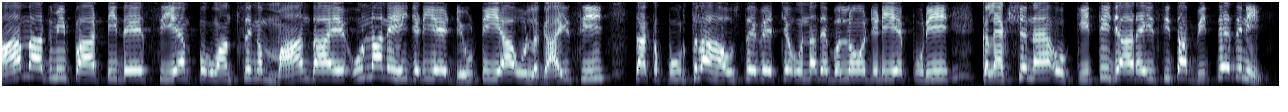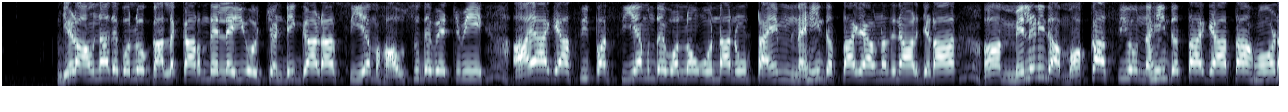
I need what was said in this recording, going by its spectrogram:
ਆਮ ਆਦਮੀ ਪਾਰਟੀ ਦੇ ਸੀਐਮ ਭਗਵੰਤ ਸਿੰਘ ਮਾਨ ਦਾ ਇਹ ਉਹਨਾਂ ਨੇ ਹੀ ਜਿਹੜੀ ਇਹ ਡਿਊਟੀ ਆ, ਉਹ ਲਗਾਈ ਸੀ। ਤਾਂ ਕਪੂਰਥਲਾ ਹਾਊਸ ਦੇ ਵਿੱਚ ਉਹਨਾਂ ਦੇ ਵੱਲੋਂ ਜਿਹੜੀ ਇਹ ਪੂਰੀ ਕਲੈਕਸ਼ਨ ਹੈ ਉਹ ਕੀਤੀ ਜਾ ਰਹੀ ਸੀ। ਤਾਂ ਬੀਤੇ ਦਿਨੀ ਜਿਹੜਾ ਉਹਨਾਂ ਦੇ ਵੱਲੋਂ ਗੱਲ ਕਰਨ ਦੇ ਲਈ ਉਹ ਚੰਡੀਗੜ੍ਹ ਆ, ਸੀਐਮ ਹਾਊਸ ਦੇ ਵਿੱਚ ਵੀ ਆਇਆ ਗਿਆ ਸੀ, ਪਰ ਸੀਐਮ ਦੇ ਵੱਲੋਂ ਉਹਨਾਂ ਨੂੰ ਟਾਈਮ ਨਹੀਂ ਦਿੱਤਾ ਗਿਆ। ਉਹਨਾਂ ਦੇ ਨਾਲ ਜਿਹੜਾ ਮਿਲਣੀ ਦਾ ਮੌਕਾ ਸੀ, ਉਹ ਨਹੀਂ ਦਿੱਤਾ ਗਿਆ। ਤਾਂ ਹੁਣ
